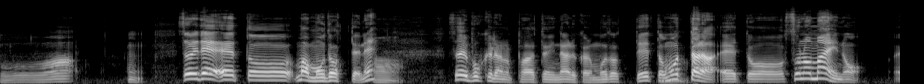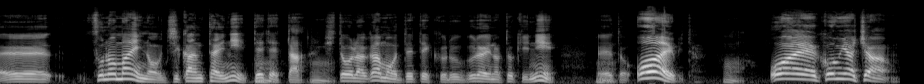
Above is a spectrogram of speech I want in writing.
怖っそれで、えっ、と、まあ戻ってね。あそれ僕らのパートになるから戻ってと思ったら、えっ、と、その前の、えーその前の時間帯に出てた人らがもう出てくるぐらいの時に、えっ、と、おいみたいな。うんおい、小宮ちゃん。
